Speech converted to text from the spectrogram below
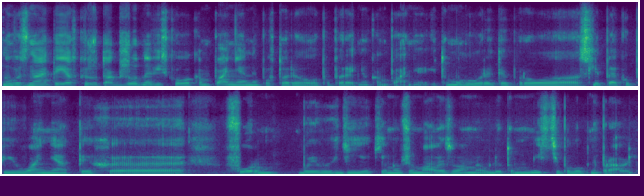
Ну, ви знаєте, я скажу так: жодна військова кампанія не повторювала попередню кампанію, і тому говорити про сліпе копіювання тих е, форм бойових дій, які ми вже мали з вами у лютому місці, було б неправильно,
